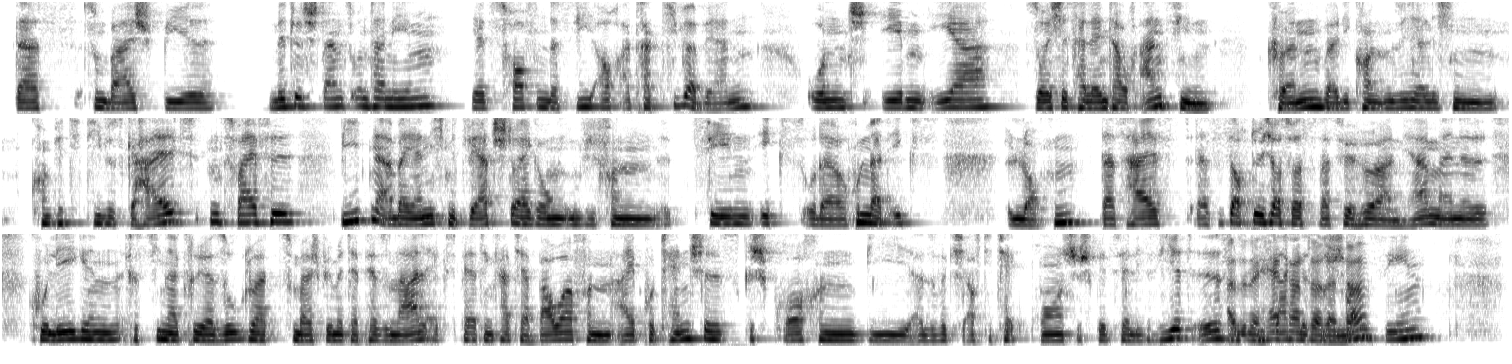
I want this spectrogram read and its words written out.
dass zum Beispiel Mittelstandsunternehmen jetzt hoffen, dass sie auch attraktiver werden und eben eher solche Talente auch anziehen können, weil die konnten sicherlich ein kompetitives Gehalt im Zweifel bieten, aber ja nicht mit Wertsteigerungen irgendwie von 10x oder 100x locken. Das heißt, das ist auch durchaus was, was wir hören. Ja, meine Kollegin Christina Krüger-Soglu hat zum Beispiel mit der Personalexpertin Katja Bauer von iPotentials gesprochen, die also wirklich auf die Tech-Branche spezialisiert ist. Also eine Headhunterin, ne? Sehen,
